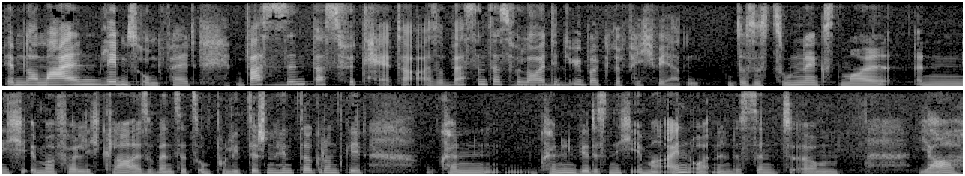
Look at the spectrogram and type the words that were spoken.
im normalen Lebensumfeld. Was sind das für Täter? Also was sind das für Leute, die übergriffig werden? Das ist zunächst mal nicht immer völlig klar. Also wenn es jetzt um politischen Hintergrund geht, können, können wir das nicht immer einordnen. Das sind ähm, ja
